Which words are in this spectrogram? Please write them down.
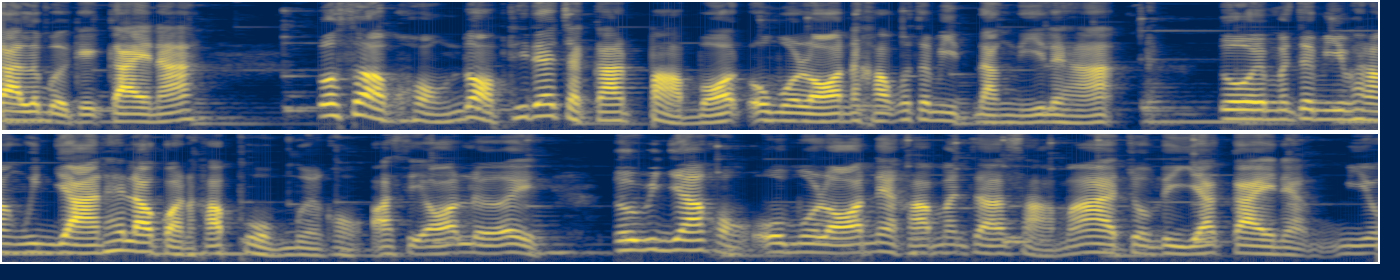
การระเบิดไกลๆนะตัวสลับของดอปที่ได้จากการปราบบอสโอโมรอสนะครับก็จะมีดังนี้เลยฮะโดยมันจะมีพลังวิญญาณให้เราก่อนนะครับผมเหมือนของอาซิออสเลย โดยวิญญาณของโอโมรอสเนี่ยครับมันจะสามารถโจมตีระยะไกลเนี่ยมีโอ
